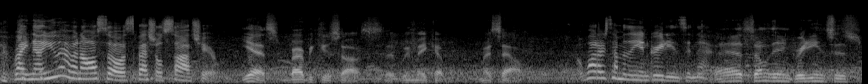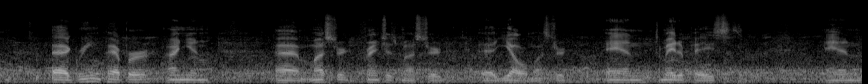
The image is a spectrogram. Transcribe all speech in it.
Right now, you have an also a special sauce here. yes, barbecue sauce that we make up myself. What are some of the ingredients in that? Uh, some of the ingredients is uh, green pepper, onion, uh, mustard, French's mustard, uh, yellow mustard, and tomato paste, and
